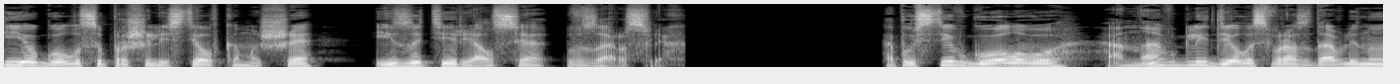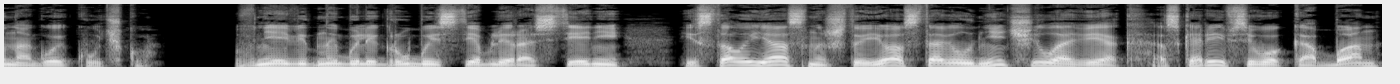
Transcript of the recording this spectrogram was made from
ее голоса прошелестел в камыше и затерялся в зарослях. Опустив голову, она вгляделась в раздавленную ногой кучку. В ней видны были грубые стебли растений, и стало ясно, что ее оставил не человек, а, скорее всего, кабан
